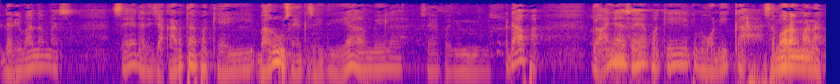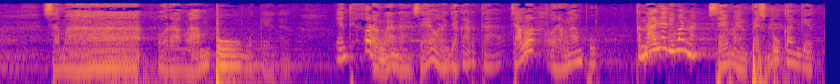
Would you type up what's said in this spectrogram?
Dari mana mas? Saya dari Jakarta Pak Kiai. Baru saya ke sini. Ya Alhamdulillah. Saya pengen ada apa? Doanya saya pakai mau nikah. Sama orang mana? Sama orang Lampung ente orang mana? Saya orang Jakarta. Calon orang Lampung. Kenalnya di mana? Saya main Facebook kan kayak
